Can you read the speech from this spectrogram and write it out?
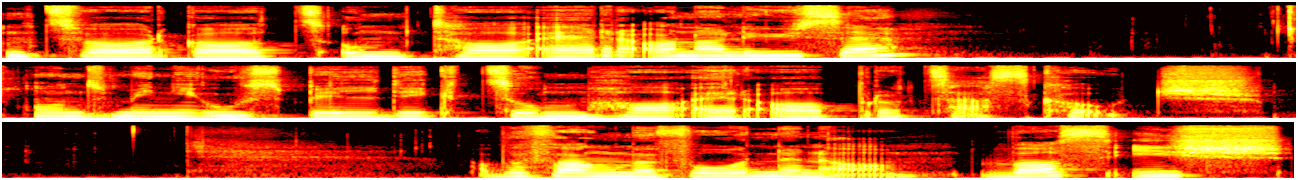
und zwar geht es um die HR-Analyse und meine Ausbildung zum HRA-Prozesscoach. Aber fangen wir vorne an. Was ist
